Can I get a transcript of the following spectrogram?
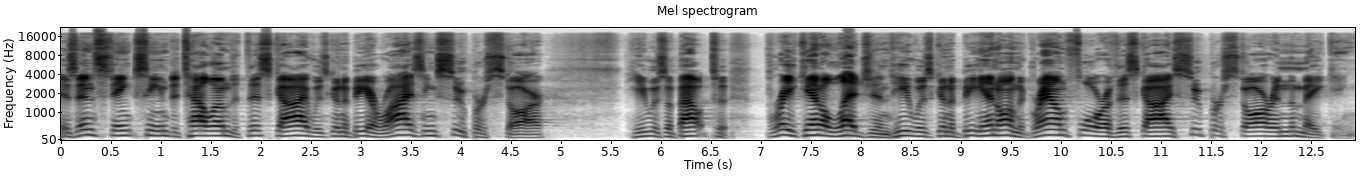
His instinct seemed to tell him that this guy was going to be a rising superstar. He was about to break in a legend. He was going to be in on the ground floor of this guy's superstar in the making.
